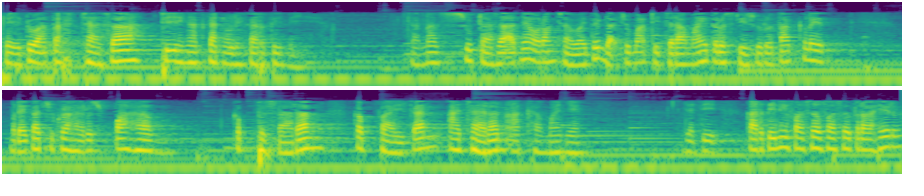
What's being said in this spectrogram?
Oke, itu atas jasa diingatkan oleh Kartini. Karena sudah saatnya orang Jawa itu tidak cuma diceramai terus disuruh taklid. Mereka juga harus paham kebesaran, kebaikan, ajaran agamanya. Jadi Kartini fase-fase terakhir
